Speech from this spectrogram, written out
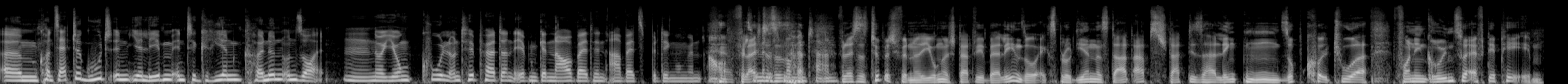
ähm, Konzepte gut in ihr Leben integrieren können und sollen. Mhm, nur jung, cool und hip hört dann eben genau bei den Arbeitsbedingungen auf. vielleicht, ist es, momentan. vielleicht ist es typisch für eine junge Stadt wie Berlin, so explodierende Start-ups statt dieser linken Subkultur von den Grünen zur FDP eben.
